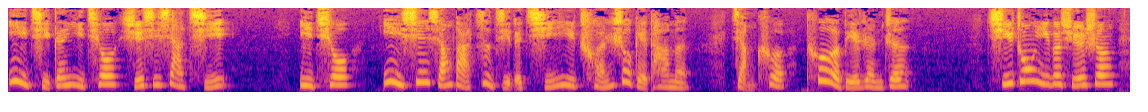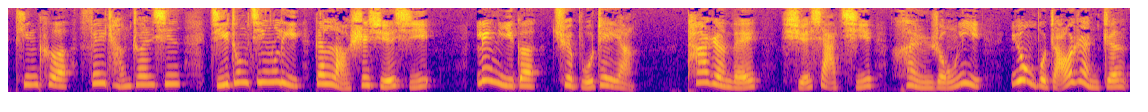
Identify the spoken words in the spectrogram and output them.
一起跟弈秋学习下棋。弈秋一心想把自己的棋艺传授给他们，讲课特别认真。其中一个学生听课非常专心，集中精力跟老师学习；另一个却不这样，他认为学下棋很容易，用不着认真。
